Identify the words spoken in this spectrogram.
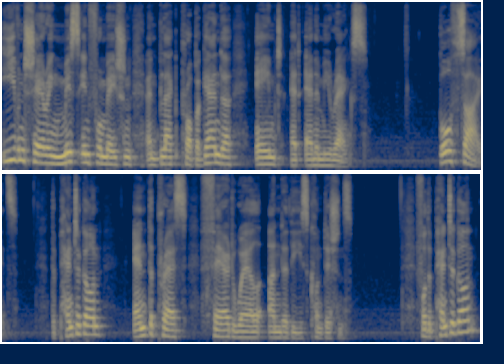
even sharing misinformation and black propaganda aimed at enemy ranks. Both sides, the Pentagon and the press, fared well under these conditions. For the Pentagon,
